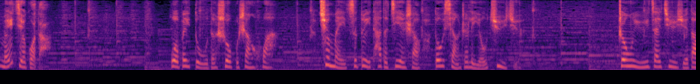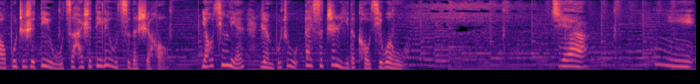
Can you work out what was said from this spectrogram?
没结果的，我被堵得说不上话，却每次对他的介绍都想着理由拒绝。终于在拒绝到不知是第五次还是第六次的时候，姚青莲忍不住带似质疑的口气问我：“姐，你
